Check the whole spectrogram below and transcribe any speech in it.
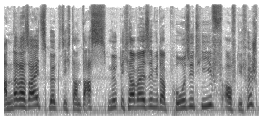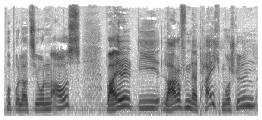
Andererseits wirkt sich dann das möglicherweise wieder positiv auf die Fischpopulationen aus, weil die Larven der Teichmuscheln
